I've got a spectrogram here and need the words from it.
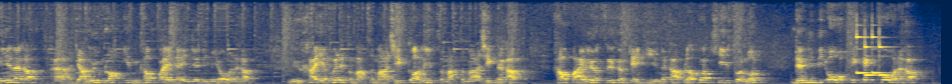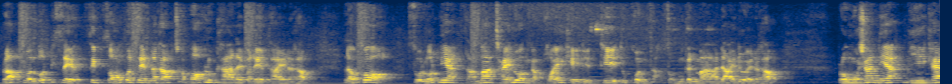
นี้นะครับอ่าอย่าลืมล็อกอินเข้าไปในเดนิมิโอนะครับ หรือใครยังไม่ได้สมัครสมาชิกก็รีบสมัครสมาชิกนะครับ เข้าไปเลือกซื้อกางเกงยีนนะครับ แล้วก็คีย์ส่วนลด d e n i m i o x x c o นะครับ รับส่วนลดพิเศษ 12%นะครับ เฉพาะลูกค้าในประเทศไทยนะครับ แล้วก็ส่วนลดเนี่ยสามารถใช้ร่วมกับ Point Credit ที่ทุกคนสะสมกันมาได้ด้วยนะครับ โปรโมชั่นนี้มีแค่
